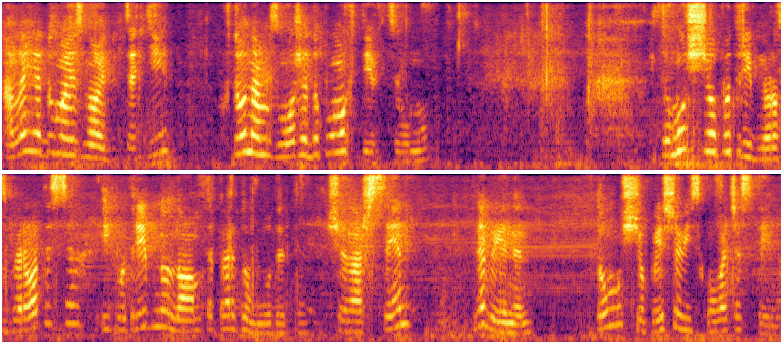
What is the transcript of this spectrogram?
Але я думаю, знайдуться ті, хто нам зможе допомогти в цьому. Тому що потрібно розбиратися і потрібно нам тепер доводити, що наш син не винен в тому, що пише військова частина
